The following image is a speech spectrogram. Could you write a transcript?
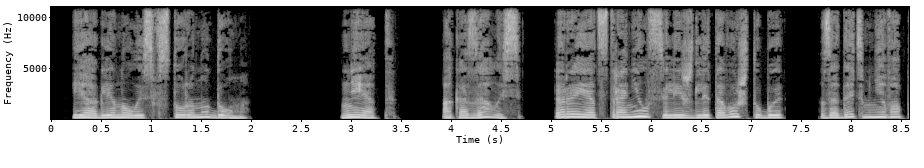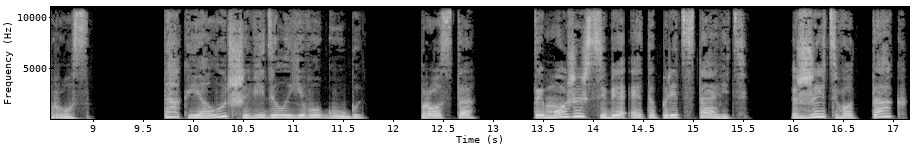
— я оглянулась в сторону дома. «Нет». Оказалось, Рэй отстранился лишь для того, чтобы задать мне вопрос. Так я лучше видела его губы. Просто ты можешь себе это представить? Жить вот так,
